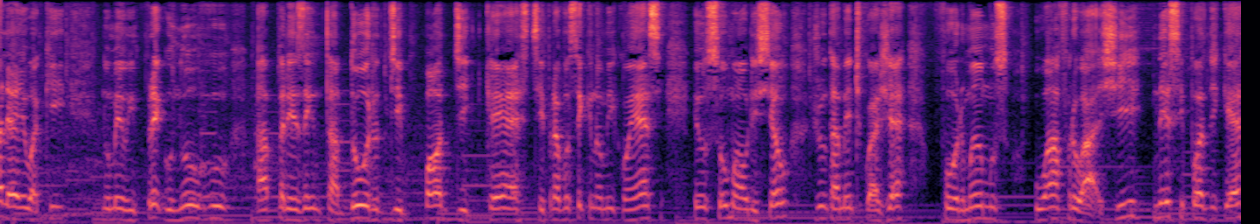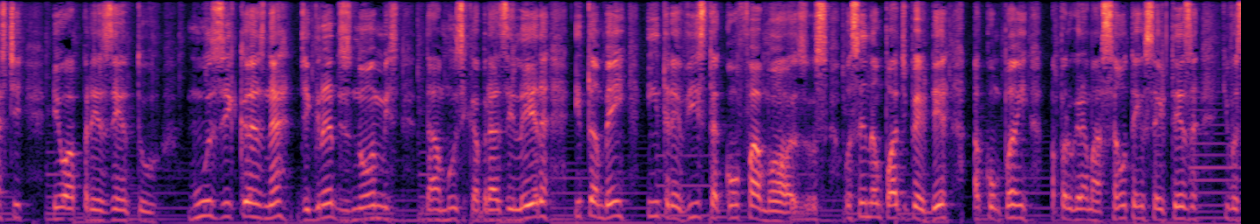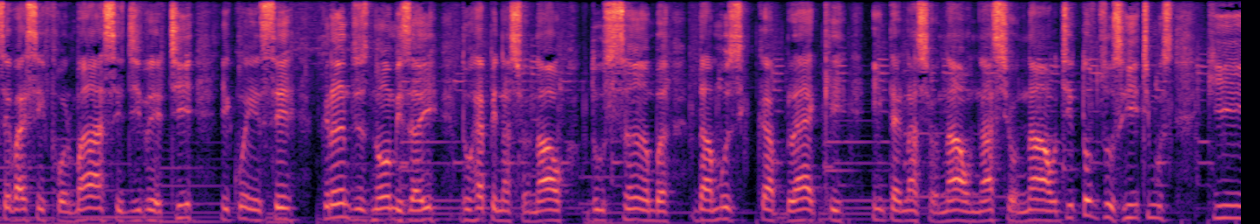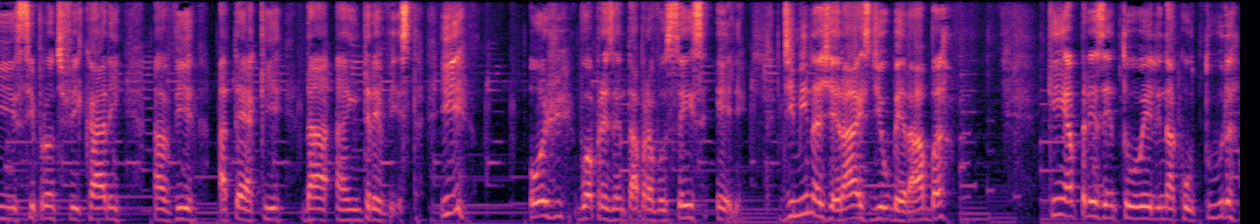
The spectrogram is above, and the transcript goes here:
Olha eu aqui no meu emprego novo, apresentador de podcast. Para você que não me conhece, eu sou Mauricião, juntamente com a Gé, formamos o Afro Agir. Nesse podcast eu apresento músicas, né, de grandes nomes da música brasileira e também entrevista com famosos. Você não pode perder, acompanhe a programação, tenho certeza que você vai se informar, se divertir e conhecer grandes nomes aí do rap nacional, do samba, da música black internacional, nacional, de todos os ritmos que se prontificarem a vir até aqui dar a entrevista. E Hoje vou apresentar para vocês ele, de Minas Gerais, de Uberaba. Quem apresentou ele na cultura?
